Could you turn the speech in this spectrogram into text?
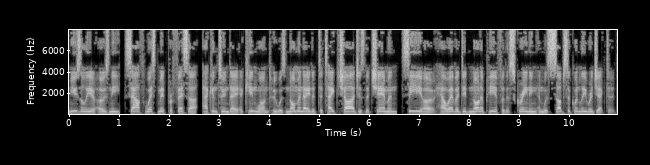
Musiliu Oseni, Southwest MIT Professor, Akintunde Akinwande who was nominated to take charge as the chairman, CEO however did not appear for the screening and was subsequently rejected.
